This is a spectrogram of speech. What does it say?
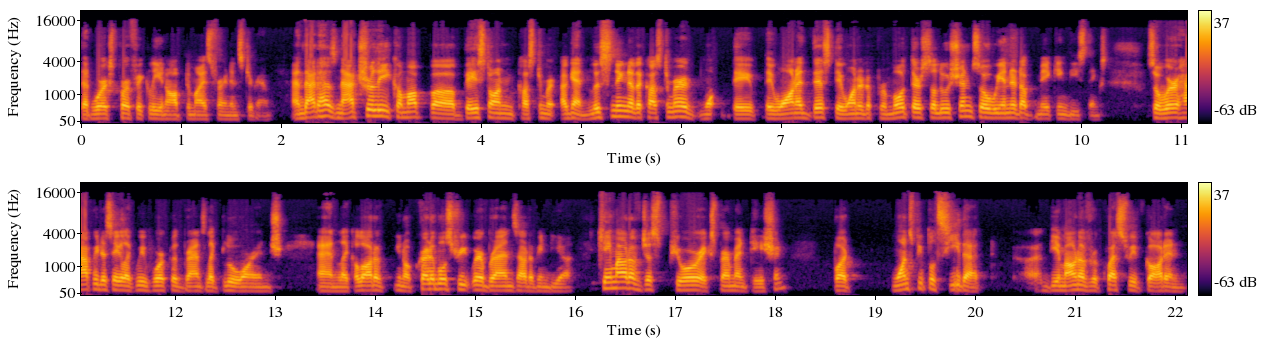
that works perfectly and optimized for an Instagram. And that has naturally come up uh, based on customer, again, listening to the customer. They, they wanted this, they wanted to promote their solution. So we ended up making these things. So we're happy to say like we've worked with brands like Blue Orange and like a lot of, you know, credible streetwear brands out of India. Came out of just pure experimentation. But once people see that, uh, the amount of requests we've gotten,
